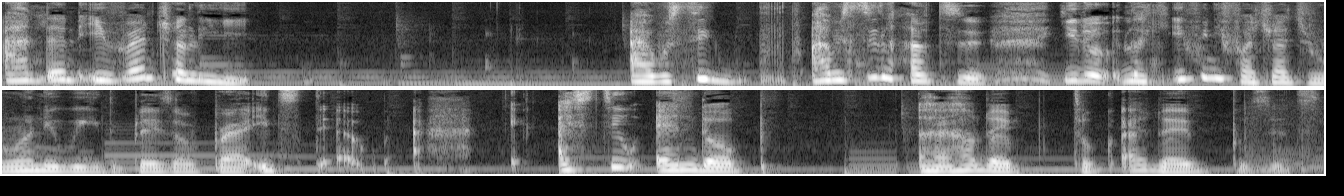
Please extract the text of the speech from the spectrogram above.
And then eventually I will still, I will still have to, you know, like even if I try to run away the place of prayer, it's, I still end up. Uh, how do I talk? How do I put it?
